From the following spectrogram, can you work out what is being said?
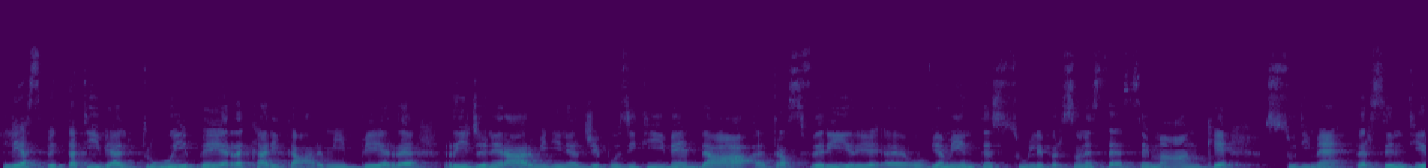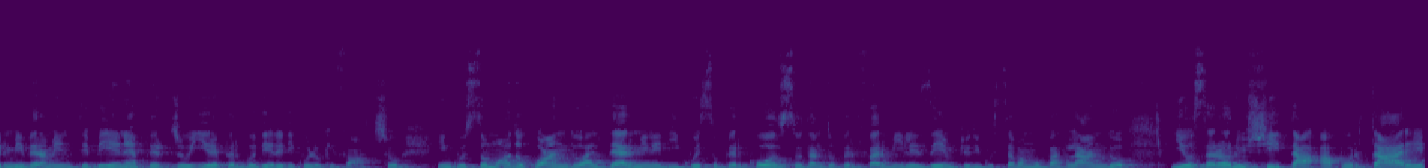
le aspettative altrui per caricarmi, per rigenerarmi di energie positive da eh, trasferire eh, ovviamente sulle persone stesse, ma anche su di me, per sentirmi veramente bene, per gioire, per godere di quello che faccio. In questo modo, quando al termine di questo percorso, tanto per farvi l'esempio di cui stavamo parlando, io sarò riuscita a portare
